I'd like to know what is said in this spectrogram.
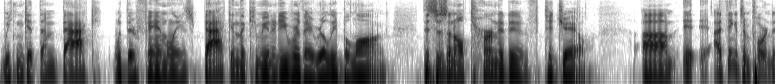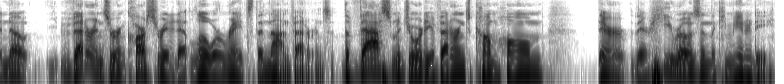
We can get them back with their families, back in the community where they really belong. This is an alternative to jail. Um, it, I think it's important to note veterans are incarcerated at lower rates than non-veterans. The vast majority of veterans come home; they're they're heroes in the community.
